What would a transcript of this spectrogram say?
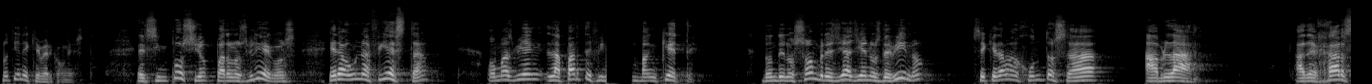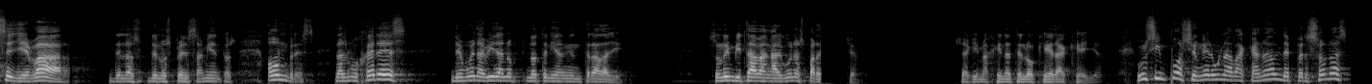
No tiene que ver con esto. El simposio para los griegos era una fiesta, o más bien la parte final de un banquete, donde los hombres ya llenos de vino se quedaban juntos a hablar, a dejarse llevar de los, pensamientos. Hombres, las mujeres de buena vida no, tenían entrada allí. Solo invitaban a algunas para... O sea que imagínate lo que era aquello. Un simposio era una bacanal de personas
